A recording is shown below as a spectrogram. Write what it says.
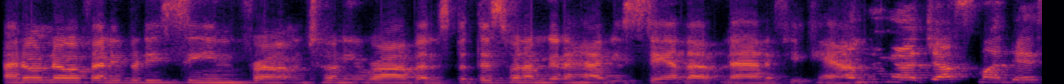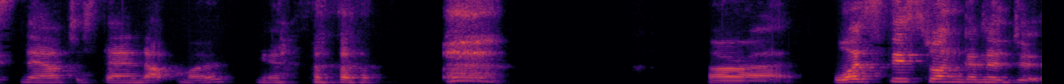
I don't know if anybody's seen from Tony Robbins, but this one I'm going to have you stand up, Nat, if you can. I'm gonna adjust my desk now to stand up mode. Yeah. All right. What's this one gonna do?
